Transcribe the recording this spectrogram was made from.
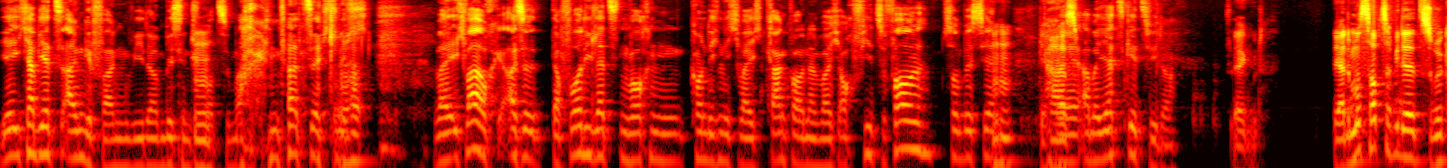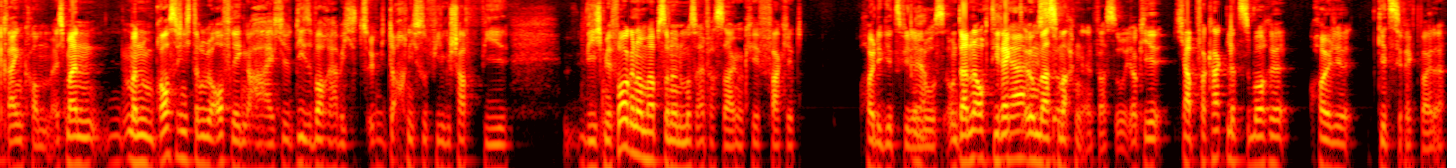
ja, ich habe jetzt angefangen, wieder ein bisschen Mhm. Sport zu machen, tatsächlich. Aha. Weil ich war auch, also davor die letzten Wochen konnte ich nicht, weil ich krank war und dann war ich auch viel zu faul, so ein bisschen. Mhm. Ja, Äh, aber jetzt geht's wieder. sehr gut. Ja, du musst hauptsächlich wieder zurück reinkommen. Ich meine, man braucht sich nicht darüber aufregen, ah, ich, diese Woche habe ich jetzt irgendwie doch nicht so viel geschafft, wie, wie ich mir vorgenommen habe, sondern du musst einfach sagen, okay, fuck it. Heute geht's wieder Ja. los. Und dann auch direkt Ja, irgendwas so. machen, einfach so. Okay, ich habe verkackt letzte Woche, heute geht's direkt weiter.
